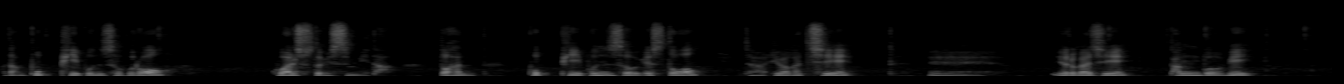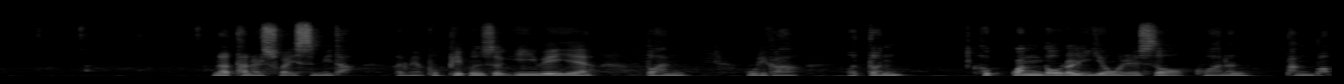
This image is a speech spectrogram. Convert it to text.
그 다음 부피 분석으로 구할 수도 있습니다. 또한 부피 분석에서도 자, 이와 같이 여러 가지 방법이 나타날 수가 있습니다. 그러면 부피 분석 이외에 또한 우리가 어떤 흡광도를 이용을 해서 구하는 방법.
